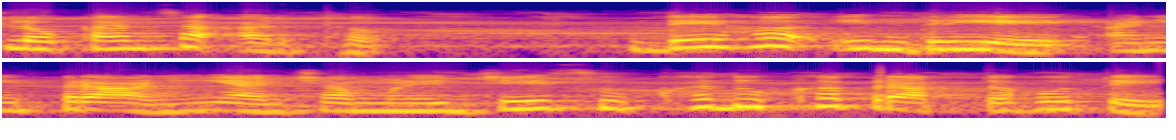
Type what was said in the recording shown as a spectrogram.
श्लोकांचा अर्थ देह इंद्रिये आणि प्राण यांच्यामुळे जे सुखदुःख प्राप्त होते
